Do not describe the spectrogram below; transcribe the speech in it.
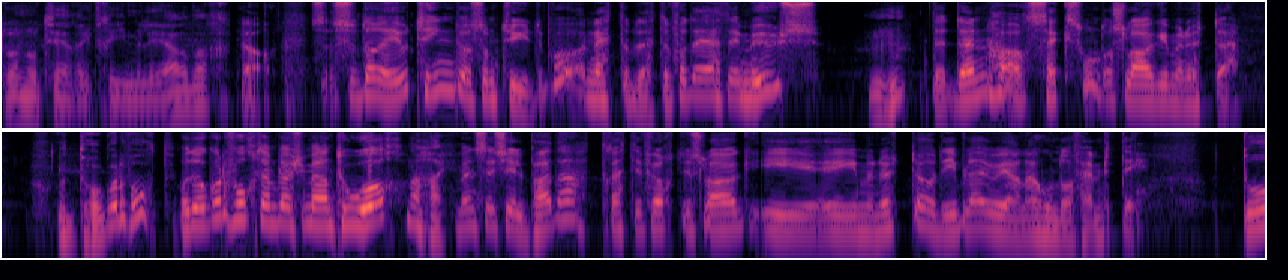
Da noterer jeg 3 milliarder. Ja. Så, så det er jo ting da som tyder på nettopp dette, for det at en mus, de- den har 600 slag i minuttet. Og da går det fort. Og da går det fort, den blir ikke mer enn to år. Nei. Mens en skilpadde, 30-40 slag i, i minuttet, og de blir jo gjerne 150. Da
